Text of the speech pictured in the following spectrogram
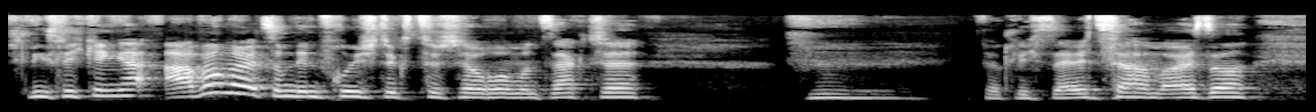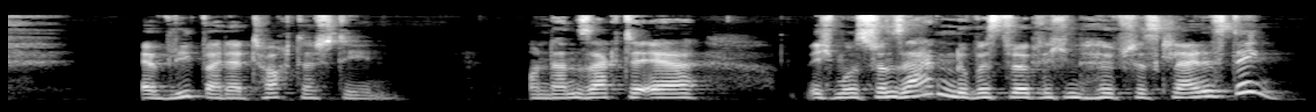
Schließlich ging er abermals um den Frühstückstisch herum und sagte, hm, wirklich seltsam, also. Er blieb bei der Tochter stehen. Und dann sagte er, ich muss schon sagen, du bist wirklich ein hübsches kleines Ding.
